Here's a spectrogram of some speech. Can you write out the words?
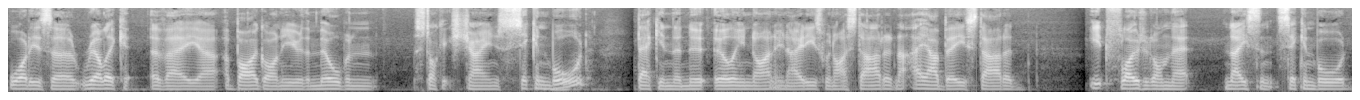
what is a relic of a, uh, a bygone era, the Melbourne Stock Exchange second board, back in the early 1980s when I started. And ARB started, it floated on that nascent second board,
